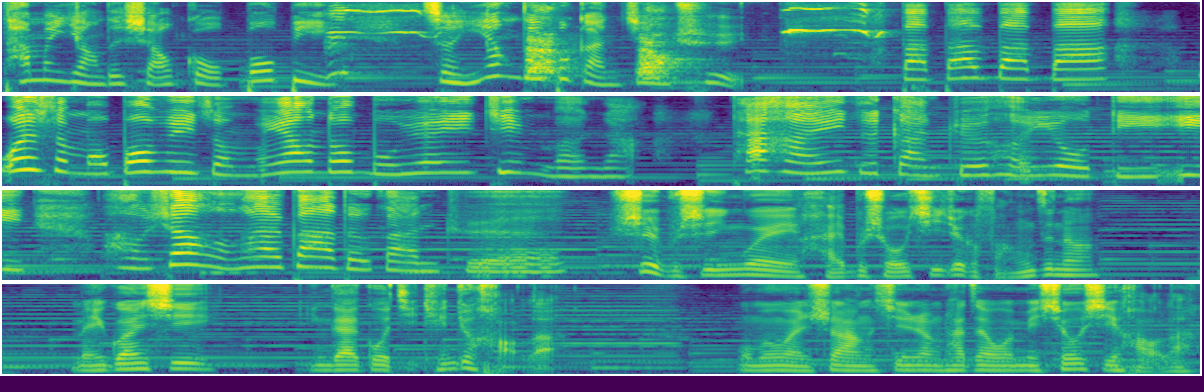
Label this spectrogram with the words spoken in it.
他们养的小狗 Bobby 怎样都不敢进去。爸爸，爸爸。为什么 Bobby 怎么样都不愿意进门啊？他还一直感觉很有敌意，好像很害怕的感觉。是不是因为还不熟悉这个房子呢？没关系，应该过几天就好了。我们晚上先让他在外面休息好了。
